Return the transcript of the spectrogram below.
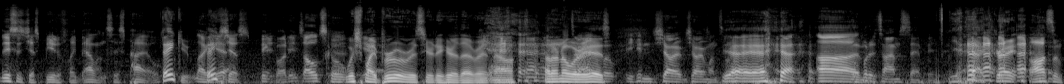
this is just beautifully balanced. This pale. Thank you. Like, Thank it's you. just Big body. It's old school. Wish my brewer was here to hear that right now. I don't know where he is. You can show him, show him once. Yeah, yeah, yeah. We'll Um, put a timestamp in. Yeah, great, awesome.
